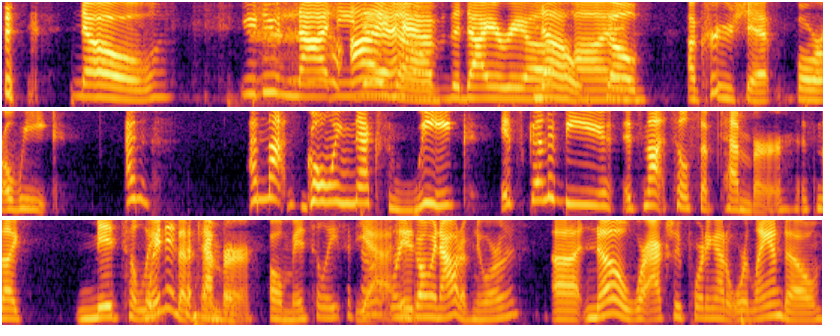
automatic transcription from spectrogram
no. You do not need to have the diarrhea. No, on so- a cruise ship for a week. I'm I'm not going next week. It's gonna be. It's not till September. It's like mid to late when in September? September. Oh, mid to late September. Yeah, Were you going out of New Orleans? Uh, no, we're actually porting out of Orlando,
